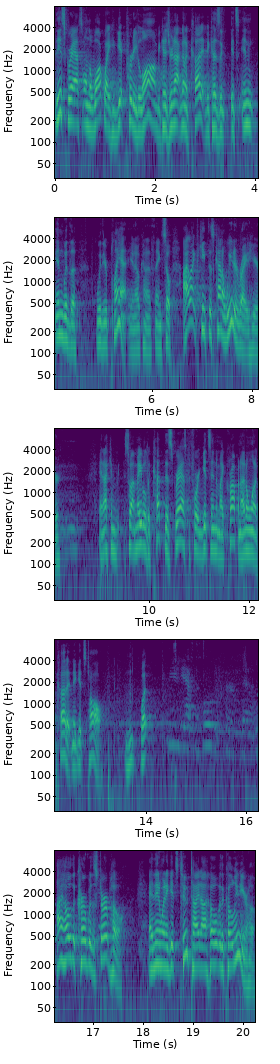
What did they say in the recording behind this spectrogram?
this grass on the walkway can get pretty long because you're not going to cut it because it's in, in with the with your plant, you know, kind of thing. So I like to keep this kind of weeded right here, and I can so I'm able to cut this grass before it gets into my crop, and I don't want to cut it and it gets tall. Mhm. What? We usually have to hold the curve then a little. I hoe the curb with a stirrup hoe, and then when it gets too tight, I hoe it with a collinear hoe.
